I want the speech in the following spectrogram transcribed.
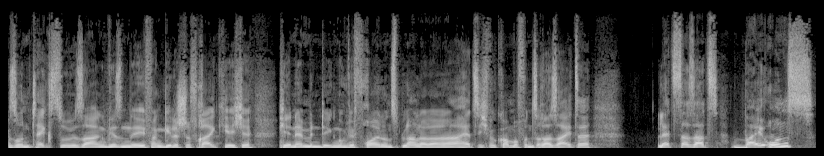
so einen Text, wo wir sagen, wir sind eine evangelische Freikirche hier in Emmendingen und wir freuen uns, bla bla bla. Herzlich willkommen auf unserer Seite. Letzter Satz. Bei uns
